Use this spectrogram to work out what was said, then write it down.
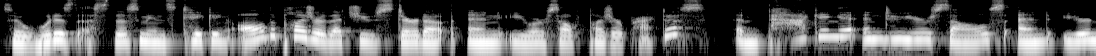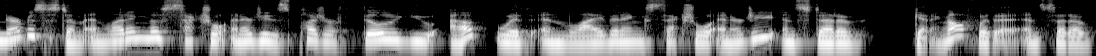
So what is this? This means taking all the pleasure that you stirred up in your self pleasure practice and packing it into your cells and your nervous system and letting this sexual energy, this pleasure fill you up with enlivening sexual energy instead of getting off with it instead of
